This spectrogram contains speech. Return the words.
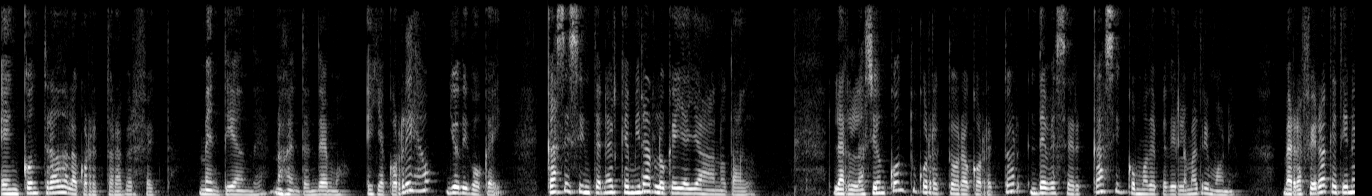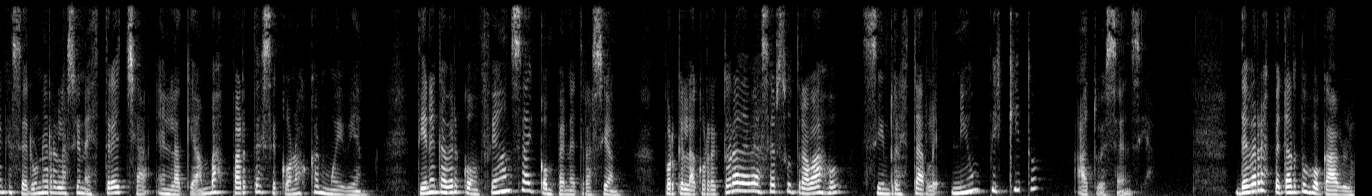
He encontrado a la correctora perfecta. Me entiende, nos entendemos. Ella corrijo, yo digo ok, casi sin tener que mirar lo que ella ya ha anotado. La relación con tu correctora o corrector debe ser casi como de pedirle matrimonio. Me refiero a que tiene que ser una relación estrecha en la que ambas partes se conozcan muy bien. Tiene que haber confianza y compenetración porque la correctora debe hacer su trabajo sin restarle ni un pizquito a tu esencia. Debe respetar tus vocablos,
